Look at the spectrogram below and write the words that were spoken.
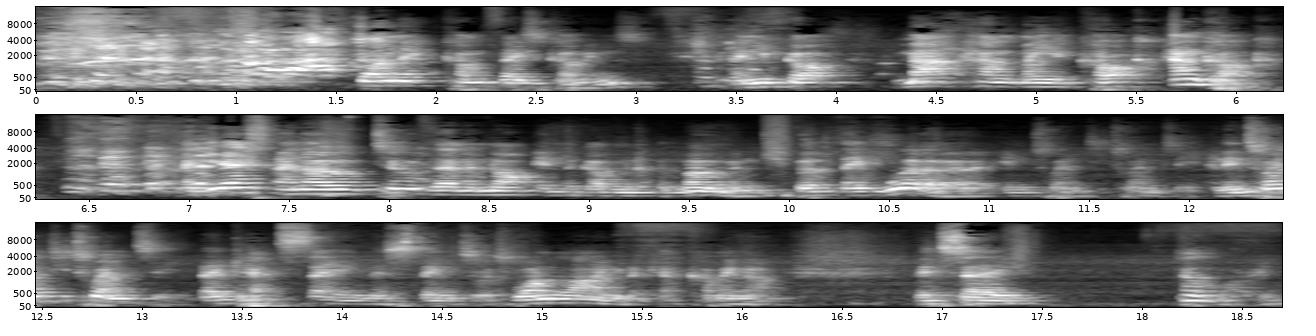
Dominic Cumface Cummings. And you've got Matt Handcock Hancock. And yes, I know two of them are not in the government at the moment, but they were in 2020. And in 2020, they kept saying this thing to us, one line that kept coming up. They'd say, Don't worry,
